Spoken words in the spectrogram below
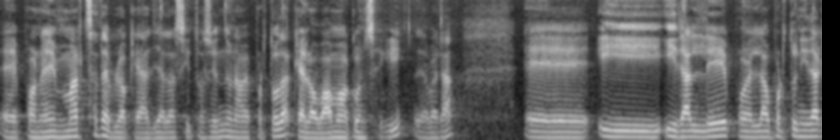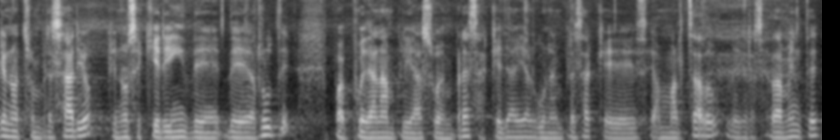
eh, poner en marcha, desbloquear ya la situación de una vez por todas, que lo vamos a conseguir, ya verás. Eh, y, darle pues la oportunidad que nuestros empresarios que no se quieren ir de, Rute pues puedan ampliar sus empresas que ya hay algunas empresas que se han marchado desgraciadamente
